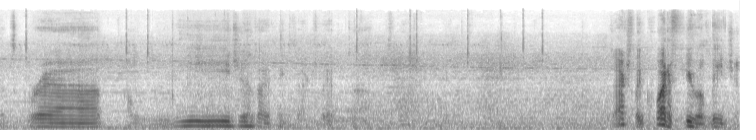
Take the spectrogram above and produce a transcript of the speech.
Let's grab Allegiant. I think it's actually uh, the top. There's actually quite a few Allegiant.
